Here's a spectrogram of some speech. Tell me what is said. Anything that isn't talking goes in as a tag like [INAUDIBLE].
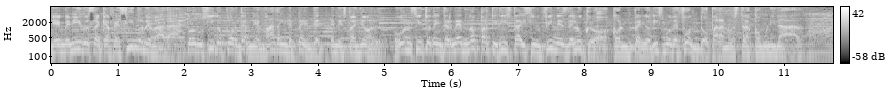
Bienvenidos a Cafecito Nevada, producido por The Nevada Independent en español, un sitio de internet no partidista y sin fines de lucro, con periodismo de fondo para nuestra comunidad.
